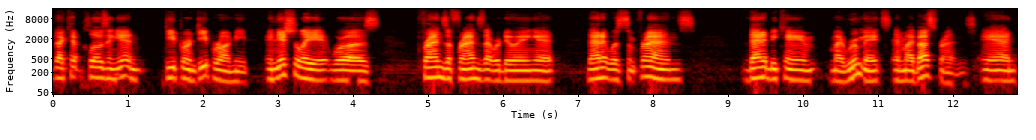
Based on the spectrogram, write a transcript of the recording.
that kept closing in deeper and deeper on me. Initially, it was friends of friends that were doing it. Then it was some friends. Then it became my roommates and my best friends. And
